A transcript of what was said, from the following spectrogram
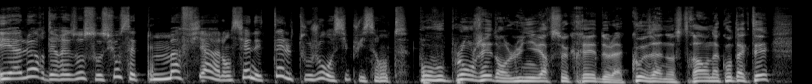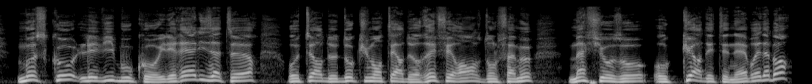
Et à l'heure des réseaux sociaux, cette mafia à l'ancienne est-elle toujours aussi puissante? Pour vous plonger dans l'univers secret de la Cosa Nostra, on a contacté Mosco Levi Bucco. Il est réalisateur, auteur de documentaires de référence, dont le fameux Mafioso au cœur des ténèbres. Et d'abord,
